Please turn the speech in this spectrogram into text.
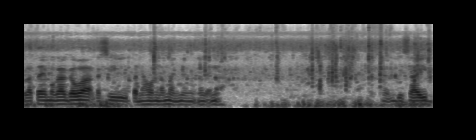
wala tayong magagawa kasi panahon naman yung ano, decide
